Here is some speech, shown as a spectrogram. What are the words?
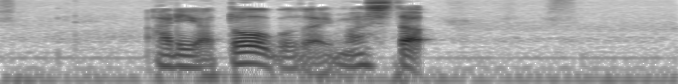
ありがとうございました。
